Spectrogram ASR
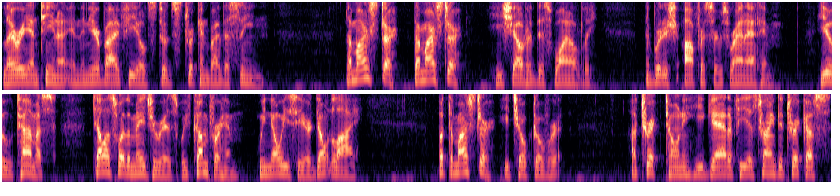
Larry and Tina in the nearby field stood stricken by the scene. "The marster! The marster!" He shouted this wildly. The British officers ran at him. "You, Thomas! Tell us where the Major is. We've come for him. We know he's here. Don't lie." "But the marster!" He choked over it. "A trick, Tony. Egad, if he is trying to trick us!"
